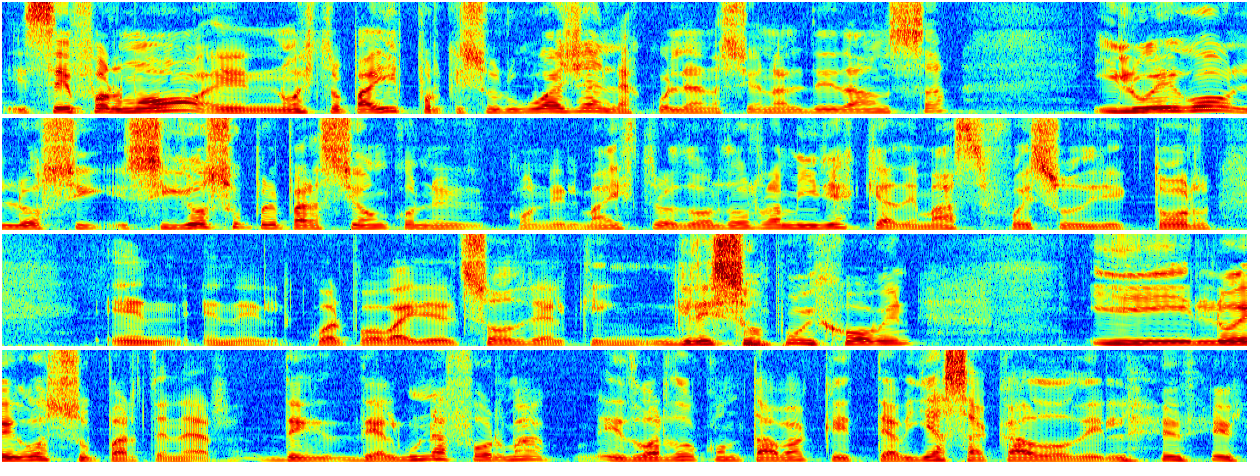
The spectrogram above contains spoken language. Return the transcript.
Eh, se formó en nuestro país porque es uruguaya en la Escuela Nacional de Danza y luego siguió su preparación con el, con el maestro Eduardo Ramírez, que además fue su director en, el cuerpo de baile del Sodre, al que ingresó muy joven, y luego su partener. De, alguna forma, Eduardo contaba que te había sacado del,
